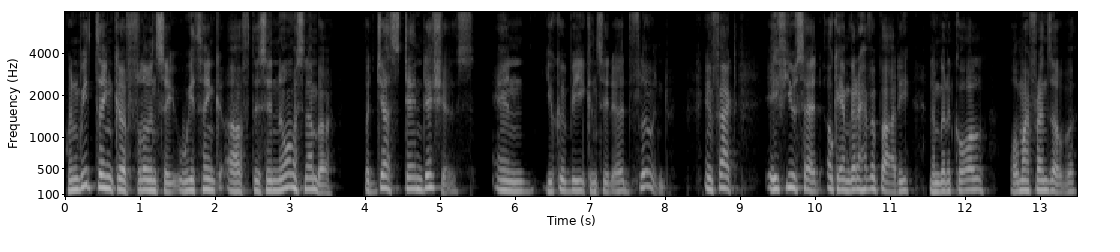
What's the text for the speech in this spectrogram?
When we think of fluency, we think of this enormous number, but just 10 dishes, and you could be considered fluent. In fact, if you said, okay, I'm going to have a party and I'm going to call all my friends over,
